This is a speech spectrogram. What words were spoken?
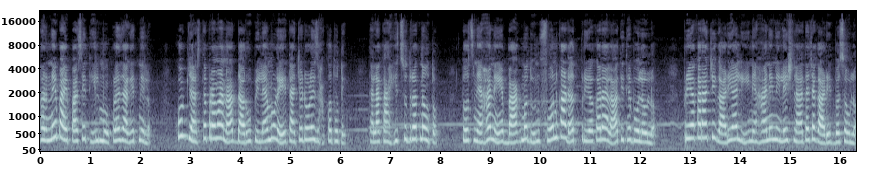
हरणे बायपास येथील मोकळ्या जागेत नेलं. खूप जास्त प्रमाणात दारू पिल्यामुळे त्याचे डोळे झाकत होते. त्याला काहीच सुधरत नव्हतं. तोच नेहाने बॅगमधून फोन काढत प्रियकराला तिथे बोलवलं. प्रियकराची गाडी आली नेहाने निलेशला त्याच्या गाडीत बसवलं.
